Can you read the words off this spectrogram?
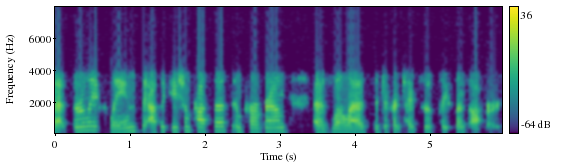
that thoroughly explains the application process and program, as well as the different types of placements offered.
